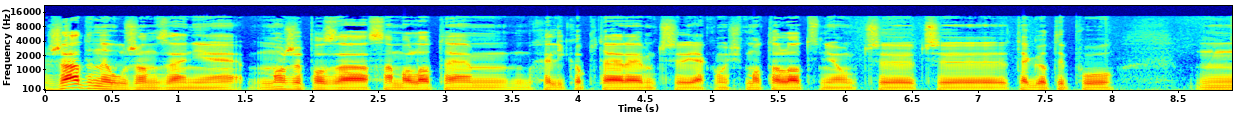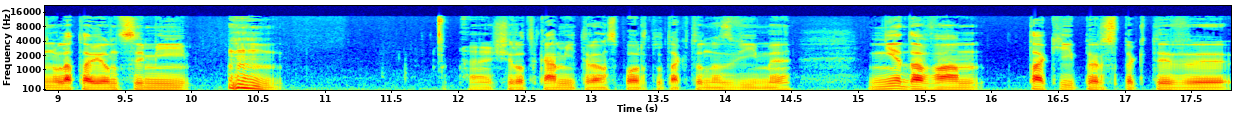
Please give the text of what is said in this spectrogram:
żadne urządzenie, może poza samolotem, helikopterem, czy jakąś motolotnią, czy, czy tego typu mm, latającymi środkami transportu, tak to nazwijmy, nie da Wam takiej perspektywy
